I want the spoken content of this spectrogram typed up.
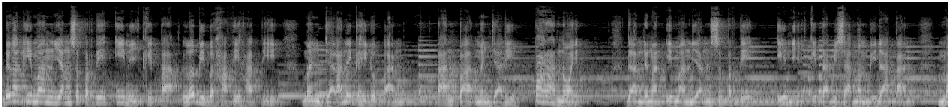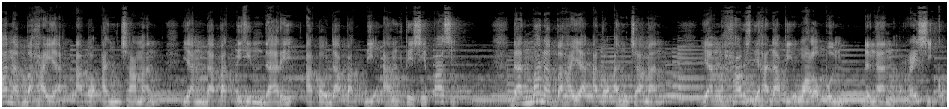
Dengan iman yang seperti ini, kita lebih berhati-hati menjalani kehidupan tanpa menjadi paranoid, dan dengan iman yang seperti ini kita bisa membedakan mana bahaya atau ancaman yang dapat dihindari atau dapat diantisipasi dan mana bahaya atau ancaman yang harus dihadapi walaupun dengan resiko.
